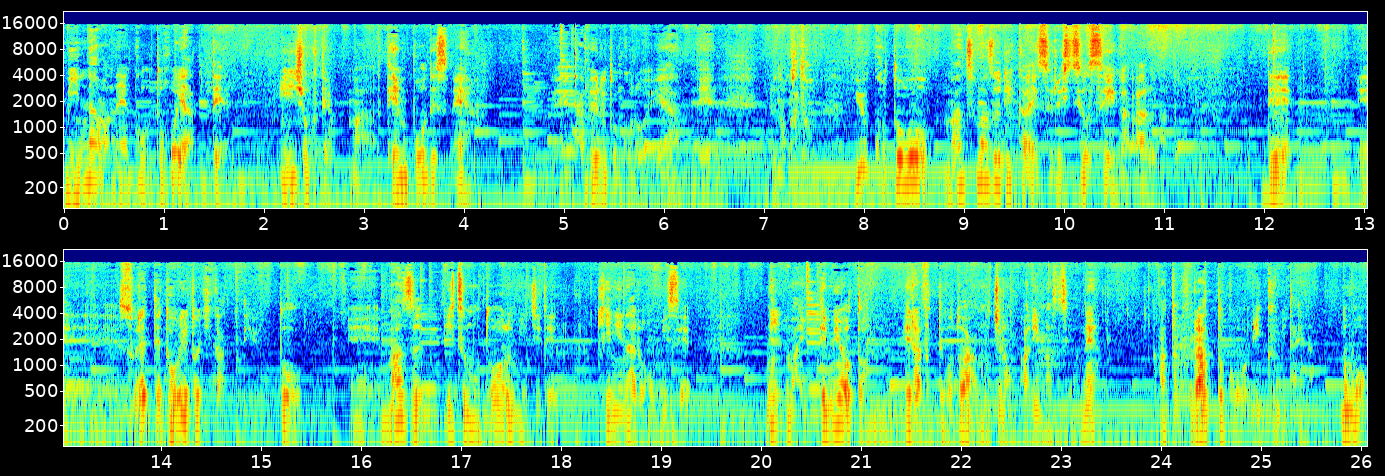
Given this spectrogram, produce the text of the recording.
みんなはねこうどうやって飲食店まあ店舗ですね、え、食べるところを選んでるのかということをまずまず理解する必要性があるなと。で、え、それってどういう時かっていうと、えー、まずいつも通る道で気になるお店に、まあ、行ってみようと選ぶってことはもちろんありますよね。あとはフラッとこう行くみたいなのも、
